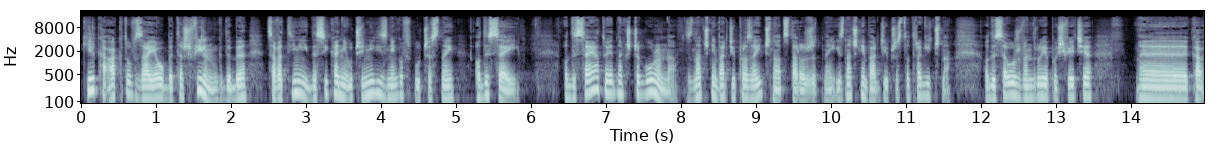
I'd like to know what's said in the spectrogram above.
Kilka aktów zająłby też film, gdyby Cavatini i De Sica nie uczynili z niego współczesnej Odysei. Odyseja to jednak szczególna, znacznie bardziej prozaiczna od starożytnej i znacznie bardziej przez to tragiczna. Odyseusz wędruje po świecie. E, ka, e,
